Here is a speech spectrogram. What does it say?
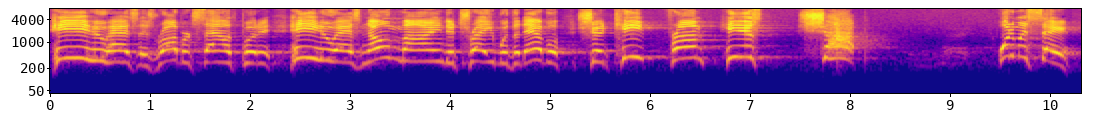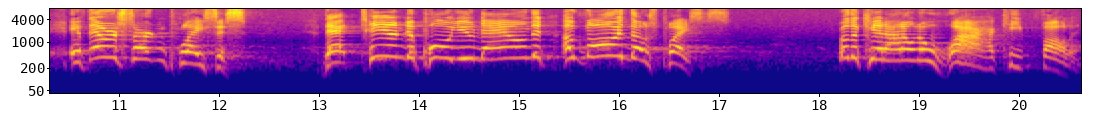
He who has, as Robert South put it, he who has no mind to trade with the devil should keep from his shop. What am I saying? If there are certain places that tend to pull you down, that avoid those places. Brother Kid, I don't know why I keep falling.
